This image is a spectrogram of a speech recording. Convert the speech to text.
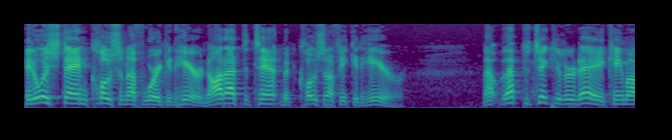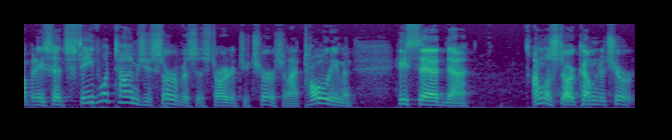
he'd always stand close enough where he could hear. Not at the tent, but close enough he could hear. Now, that particular day, he came up and he said, Steve, what time's your services start at your church? And I told him, and he said, uh, I'm going to start coming to church.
